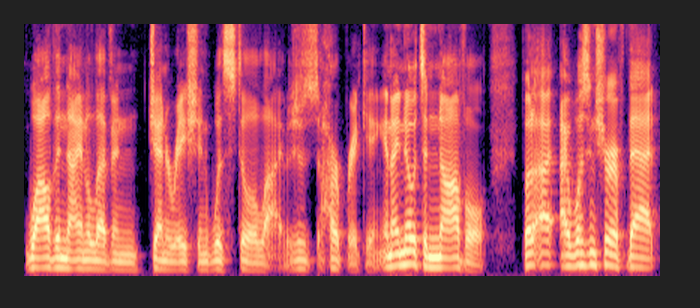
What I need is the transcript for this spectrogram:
while the 9-11 generation was still alive. It was heartbreaking. And I know it's a novel, but I, I wasn't sure if that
